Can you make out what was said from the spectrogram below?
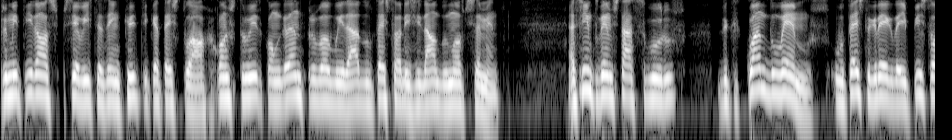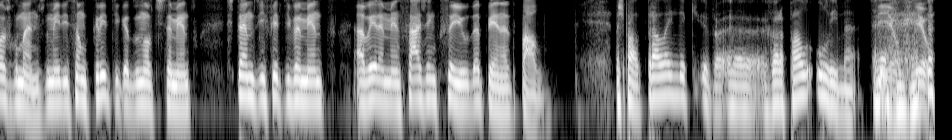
permitiram aos especialistas em crítica textual reconstruir com grande probabilidade o texto original do Novo Testamento. Assim podemos estar seguros de que quando lemos o texto grego da Epístola aos Romanos numa edição crítica do Novo Testamento, estamos efetivamente a ler a mensagem que saiu da pena de Paulo. Mas Paulo, para além daqui, uh, agora Paulo, o Lima. Sim, eu, eu.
